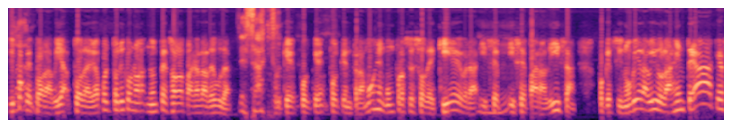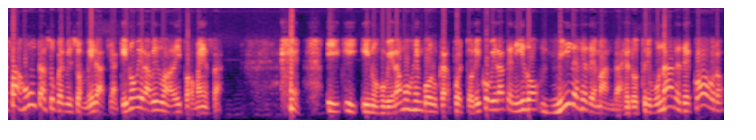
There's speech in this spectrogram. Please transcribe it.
Y porque todavía, todavía Puerto Rico no, no ha empezado a pagar la deuda. Exacto. Porque, porque, porque entramos en un proceso de quiebra y, se, y se paralizan. Porque si no hubiera habido la gente, ah, que esa junta de supervisión, mira, si aquí no hubiera habido una ley promesa, y, y, y, nos hubiéramos involucrado, Puerto Rico hubiera tenido miles de demandas en los tribunales de cobro,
